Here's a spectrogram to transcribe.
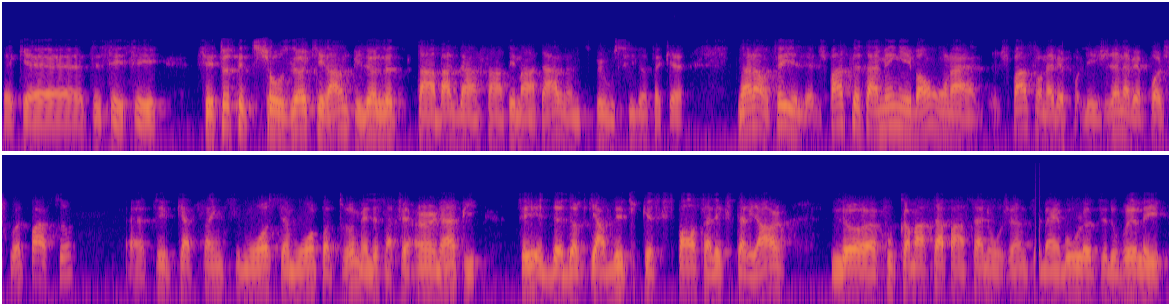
Fait que, c'est, c'est, c'est toutes ces petites choses-là qui rentrent, puis là, là, tu t'emballes dans la santé mentale un petit peu aussi, là. Fait que, non, non, tu sais, je pense que le timing est bon. On a, je pense qu'on avait les jeunes n'avaient pas le choix de faire ça. Euh, tu sais, 4, 5, 6 mois, 7 mois, pas de truc, mais là, ça fait un an, puis tu sais, de, de, regarder tout ce qui se passe à l'extérieur. Là, il faut commencer à penser à nos jeunes. C'est bien beau, là, tu sais, d'ouvrir les,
